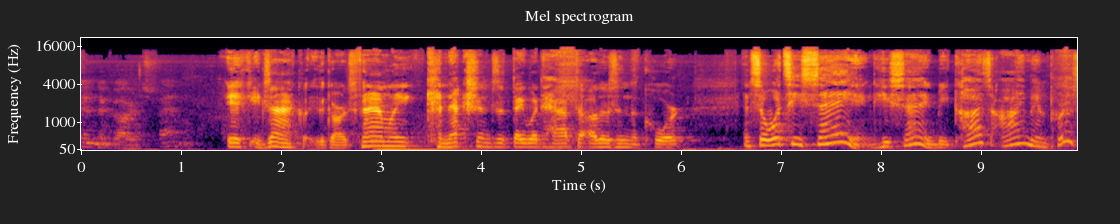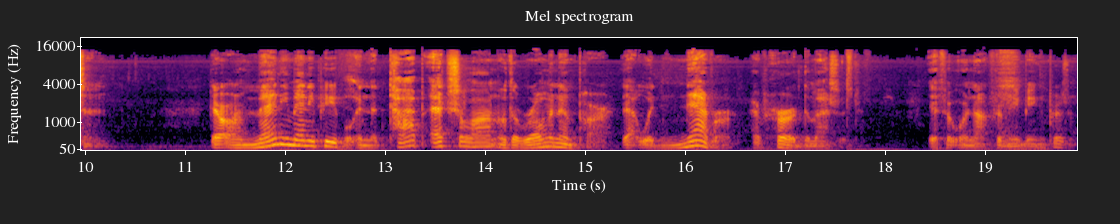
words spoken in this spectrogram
In the guard's family. exactly. The guard's family, connections that they would have to others in the court. And so, what's he saying? He's saying, because I'm in prison, there are many, many people in the top echelon of the Roman Empire that would never have heard the message if it were not for me being in prison.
